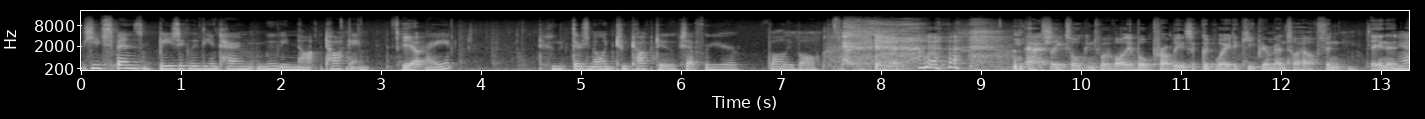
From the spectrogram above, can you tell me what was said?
he spends basically the entire movie not talking, Yeah. right? Who, there's no one to talk to except for your volleyball. Actually, talking to a volleyball probably is a good way to keep your mental health in in a, Yeah.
